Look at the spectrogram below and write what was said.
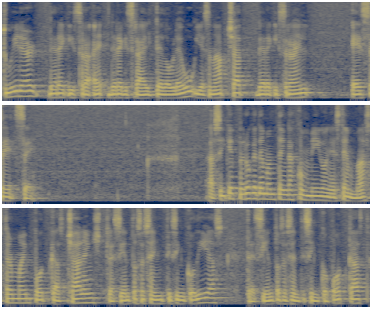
Twitter, Derek Israel, eh, Derek Israel TW y Snapchat, Derek Israel SC. Así que espero que te mantengas conmigo en este Mastermind Podcast Challenge 365 días, 365 podcasts.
